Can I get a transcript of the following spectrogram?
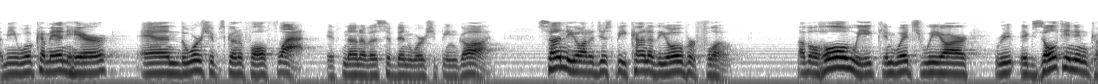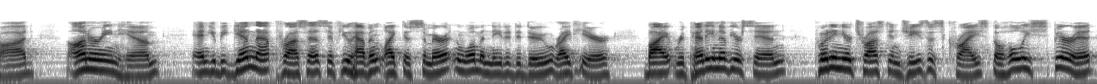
I mean, we'll come in here and the worship's going to fall flat if none of us have been worshiping God. Sunday ought to just be kind of the overflow of a whole week in which we are re- exulting in God, honoring Him, and you begin that process, if you haven't, like this Samaritan woman needed to do right here, by repenting of your sin, putting your trust in Jesus Christ. The Holy Spirit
